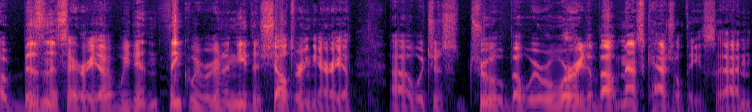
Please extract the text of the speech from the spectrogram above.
a business area we didn't think we were going to need the sheltering area uh, which is true but we were worried about mass casualties. And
